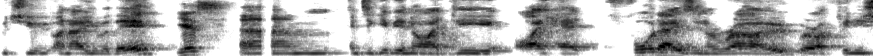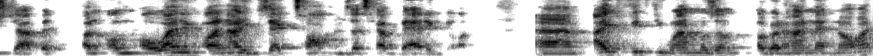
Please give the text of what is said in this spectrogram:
which you I know you were there. Yes. Um, and to give you an idea, I had four days in a row where I finished up at on, on, I, won't, I know exact times. That's how bad it got. Um, Eight fifty one was on, I got home that night.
